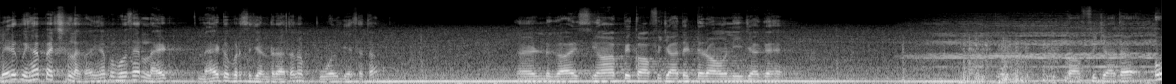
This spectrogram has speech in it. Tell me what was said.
मेरे को यहाँ पे अच्छा लगा। यहाँ पे बहुत सारा लाइट लाइट ऊपर से जल रहा था ना, पोल जैसा था। एंड गाइस यहाँ पे काफ़ी ज़्यादा डरावनी जगह है। काफ़ी ज़्यादा ओ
